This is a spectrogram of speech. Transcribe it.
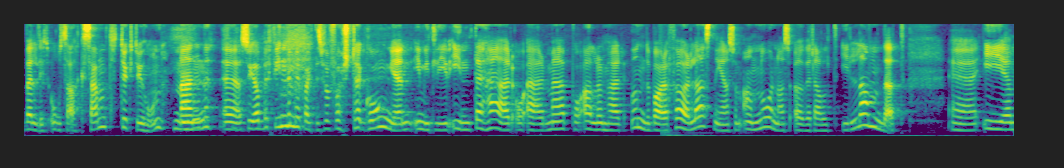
Väldigt otacksamt tyckte ju hon. Men eh, så jag befinner mig faktiskt för första gången i mitt liv inte här och är med på alla de här underbara föreläsningarna som anordnas överallt i landet. Eh, I eh,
